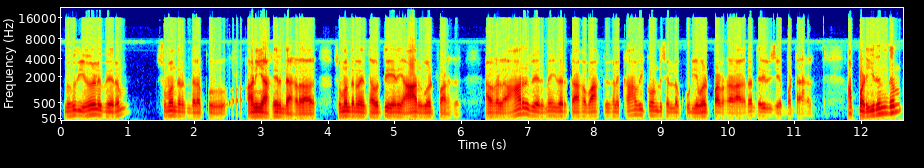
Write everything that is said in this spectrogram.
மிகுதி ஏழு பேரும் சுமந்திரன் தரப்பு அணியாக இருந்தார்கள். அதாவது சுமந்திரனை தவிர்த்து ஏனைய ஆறு வேட்பாளர்கள். அவர்கள் ஆறு பேருமே இவருக்காக வாக்குகளை காவி கொண்டு செல்லக்கூடிய வேட்பாளர்களாக தான் தெரிவு செய்யப்பட்டார்கள். அப்படி இருந்தும்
